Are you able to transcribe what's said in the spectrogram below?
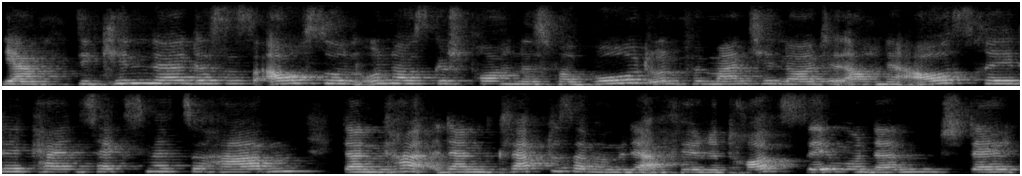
ja, die Kinder, das ist auch so ein unausgesprochenes Verbot und für manche Leute auch eine Ausrede, keinen Sex mehr zu haben, dann, dann klappt es aber mit der Affäre trotzdem und dann stellt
